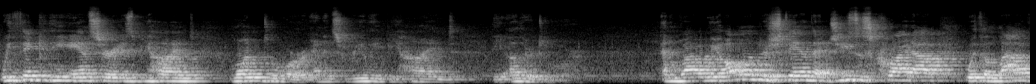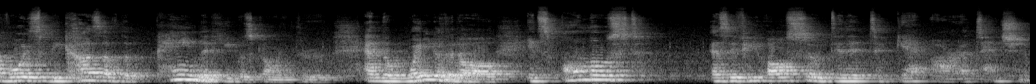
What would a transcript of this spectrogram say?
We think the answer is behind one door, and it's really behind the other door. And while we all understand that Jesus cried out with a loud voice because of the pain that he was going through and the weight of it all, it's almost as if he also did it to get our attention,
